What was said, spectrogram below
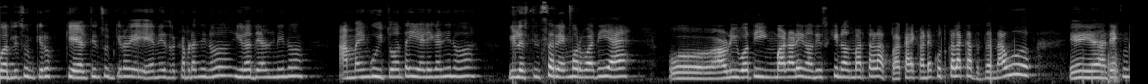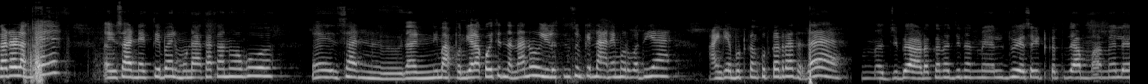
ಬರ್ಲಿ ಸುಮ್ಕಿರು. ಕೇಳ್ತೀನಿ ಸುಮ್ಕಿರು. ಏನು ಇದ್ರಕಬೇಡ ನೀನು. ಇರೋದು ನೀನು. ಅಮ್ಮ ಹಿಂಗೆ ಹೋಯ್ತು ಅಂತ ಹೇಳಿಗ ನೀನು. ಇಳಿಸ್ತೀನಿ ಸರ್ ಹೆಂಗೆ ಮರ್ವಾದಿಯಾ? ಓ, ಅವಳು ಇವತ್ತು ಹಿಂಗೆ ಮಾಡಾಳಿ ಇನ್ನೊಂದು ದಿವ್ಸಕ್ಕೆ ಇನ್ನೊಂದು ಮಾಡ್ತಾಳಪ್ಪ. ಕಾಯ್ಕೊಂಡೆ ಕುತ್ಕೊಳಕತ್ತದ ನಾವು. ಏ ಅದಕ್ಕೆ ಅಂದ್ರೆ? ಈ ಸಣ್ಣ ಎತ್ತಿ ಬೈಲ್ ಮುನ್ನ ಹಾಕನು ಹೋಗು. ಏ ಸಣ್ಣ ನಾನು ನಿಮ್ಮ ಅಪ್ಪನಿಗೆ ಹೇಳಕ್ ಹೋಯ್ತೀನಿ ನಾನು? ಇಳಿಸ್ತೀನಿ ಸುಮ್ಕೆ ನಾನೇ ಮರ್ವಾದಿಯಾ? ಹಂಗೆ ಬಿಟ್ಕೊಂಡು ಕುತ್ಕೊಂಡ್ರೆ ಅದ ಅಜ್ಜಿ ಬೇಡ ಕಣಜ್ಜಿ ನನ್ನ ಮೇಲೆ ದ್ವೇಷ ಇಟ್ಕೊತದೆ ಅಮ್ಮ ಮೇಲೆ.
